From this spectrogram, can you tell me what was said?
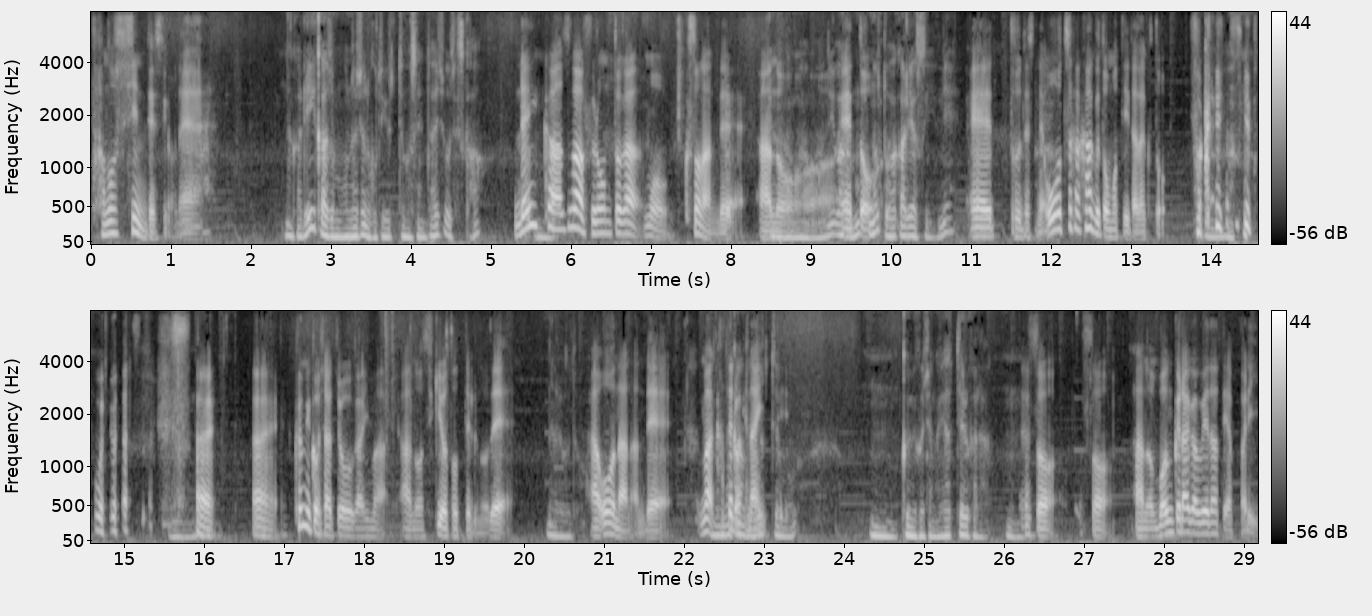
楽しいんですよね。ーなんかレイカーズも同じようなこと言ってません？大丈夫ですか？レイカーズはフロントがもうクソなんで、あまあのまあ、ねえっともっ、とわかりやすいよね。えーっとですね、大塚家具と思っていただくと、わかりやすいと思います。うんはい。はい。久美子社長が今、あの、指揮を取ってるので、なるほど。あオーナーなんで、まあ、勝てるわけないっていう。うん、久美子ちゃんがやってるから。うんそう、そう。あの、ボンクラが上だとやっぱり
